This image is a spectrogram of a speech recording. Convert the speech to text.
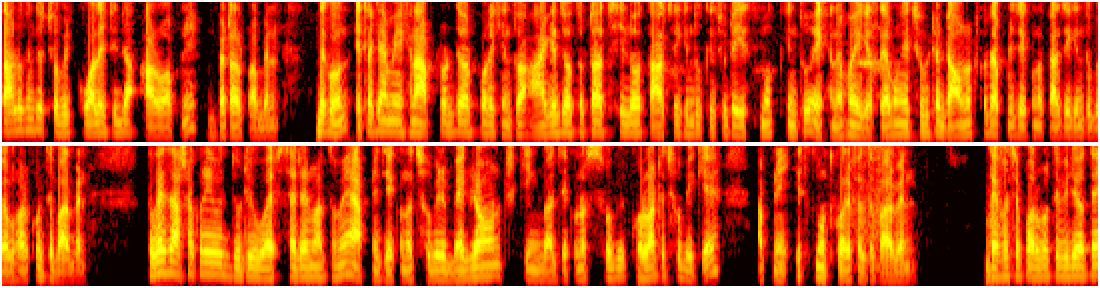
তাহলে কিন্তু ছবির কোয়ালিটিটা আরও আপনি বেটার পাবেন। দেখুন, এটাকে আমি এখানে আপলোড দেওয়ার পরে কিন্তু আগে যতটা ছিল, তার চেয়ে কিন্তু কিছুটা স্মুথ কিন্তু এখানে হয়ে গেছে। এবং এই ছবিটা ডাউনলোড করে আপনি যে কোনো কাজে কিন্তু ব্যবহার করতে পারবেন। তো গাইজ আশা করি ওই দুটি ওয়েবসাইটের মাধ্যমে আপনি যে কোনো ছবির ব্যাকগ্রাউন্ড কিংবা যে কোনো ছবি, ঘোলাটে ছবিকে আপনি স্মুথ করে ফেলতে পারবেন। দেখা হচ্ছে পরবর্তী ভিডিওতে।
